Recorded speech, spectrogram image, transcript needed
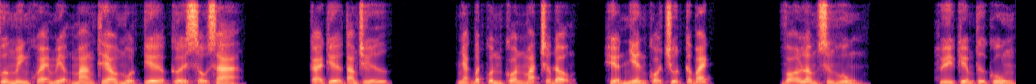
Phương minh khỏe miệng mang theo một tia cười xấu xa. Cái kia tám chữ? Nhạc bất quần con mắt chất động, hiển nhiên có chút cấp bách. Võ lâm xưng hùng huy kiếm tự cung.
